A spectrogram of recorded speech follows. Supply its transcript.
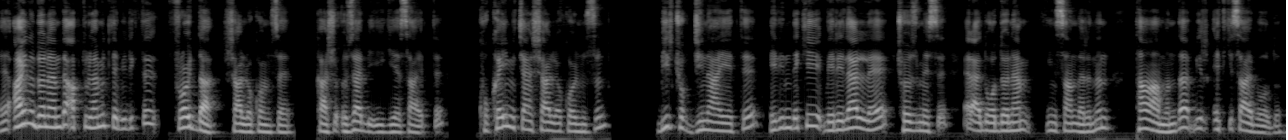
E, aynı dönemde Abdülhamit'le birlikte Freud da Sherlock Holmes'e karşı özel bir ilgiye sahipti. Kokain içen Sherlock Holmes'un birçok cinayeti elindeki verilerle çözmesi herhalde o dönem insanların tamamında bir etki sahibi oldu.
